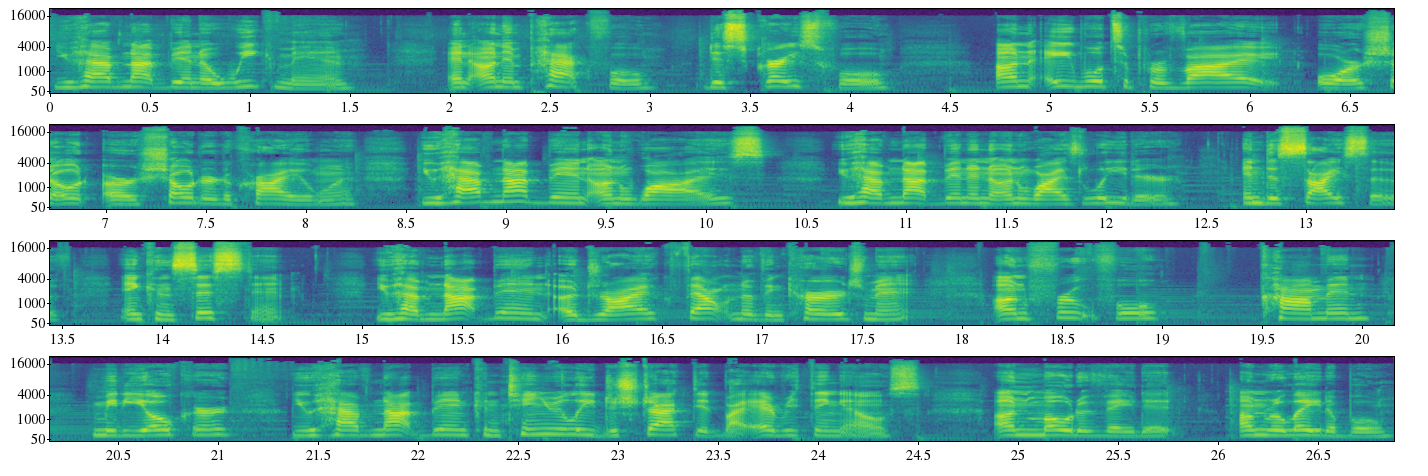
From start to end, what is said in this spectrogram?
You have not been a weak man, an unimpactful, disgraceful, unable to provide or shoulder or shoulder to cry on. You have not been unwise. You have not been an unwise leader, indecisive, inconsistent. You have not been a dry fountain of encouragement, unfruitful, common, mediocre. You have not been continually distracted by everything else, unmotivated, unrelatable.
